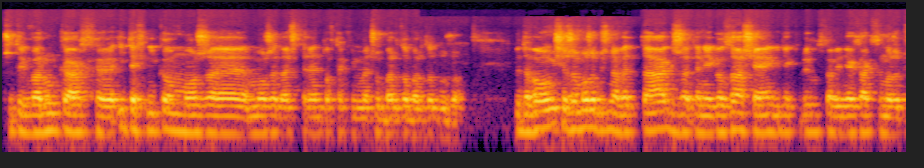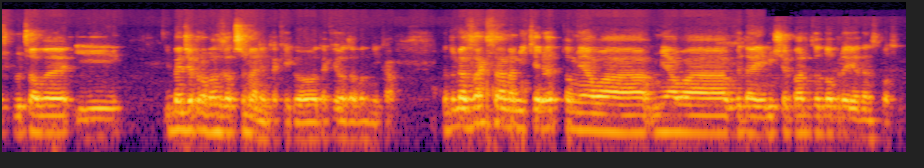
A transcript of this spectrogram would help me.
przy tych warunkach i techniką może, może dać Trento w takim meczu bardzo, bardzo dużo. Wydawało mi się, że może być nawet tak, że ten jego zasięg w niektórych ustawieniach Zaksy może być kluczowy i, i będzie problem z zatrzymaniem takiego, takiego zawodnika. Natomiast Zaksa na Micheletto miała, miała, wydaje mi się, bardzo dobry jeden sposób.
